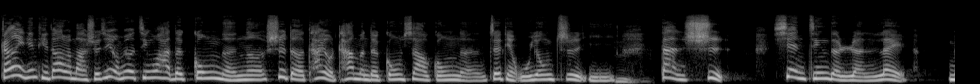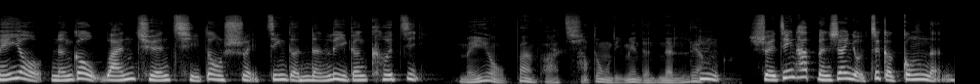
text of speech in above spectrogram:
刚刚已经提到了嘛，水晶有没有净化它的功能呢？是的，它有它们的功效功能，这点毋庸置疑。嗯、但是现今的人类。没有能够完全启动水晶的能力跟科技，没有办法启动里面的能量。嗯，水晶它本身有这个功能，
